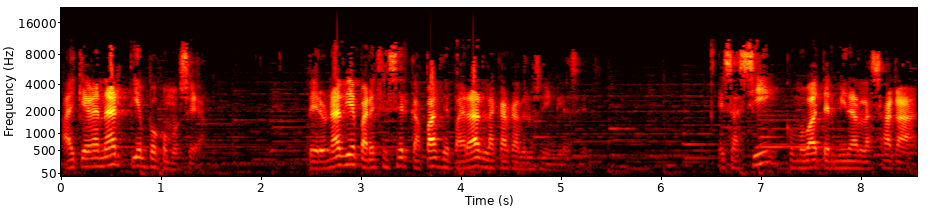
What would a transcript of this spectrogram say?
Hay que ganar tiempo como sea, pero nadie parece ser capaz de parar la carga de los ingleses. Es así como va a terminar la saga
